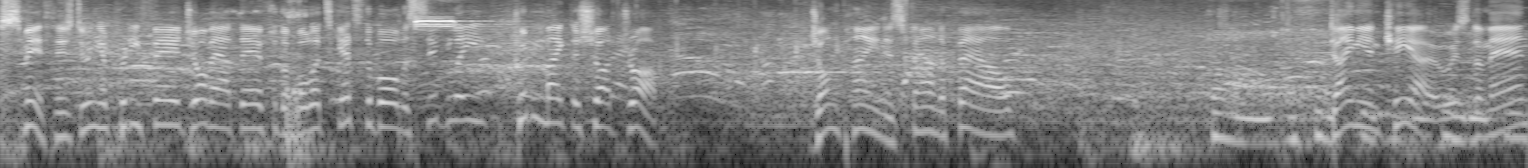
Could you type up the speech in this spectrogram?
Smith is doing a pretty fair job out there for the Bullets. Gets the ball to Sibley. Couldn't make the shot drop. John Payne has found a foul. Damien Keogh is the man.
